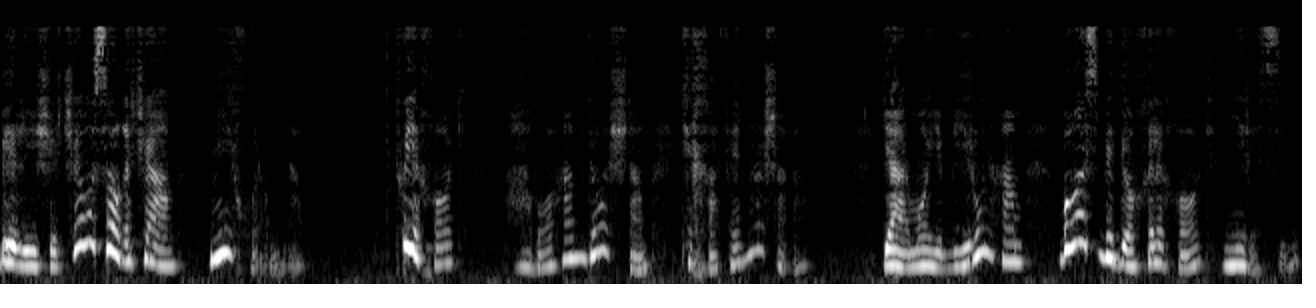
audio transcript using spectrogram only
به ریشه چه و ساقه چه هم میخوراندم توی خاک هوا هم داشتم که خفه نشوم. گرمای بیرون هم باز به داخل خاک می‌رسید.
